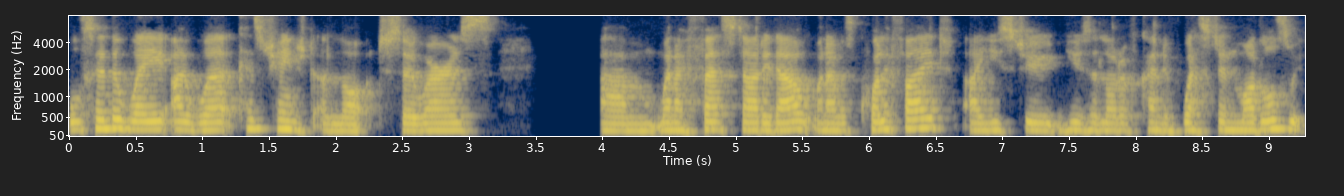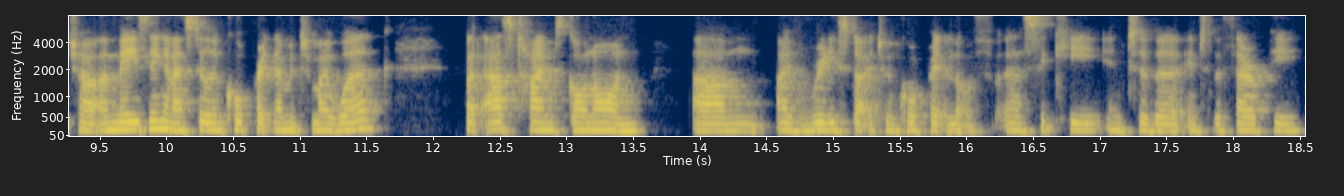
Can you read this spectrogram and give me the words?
also, the way I work has changed a lot. So, whereas um, when I first started out, when I was qualified, I used to use a lot of kind of Western models, which are amazing, and I still incorporate them into my work. But as time's gone on, um, I've really started to incorporate a lot of uh, Sikhi into the into the therapy,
